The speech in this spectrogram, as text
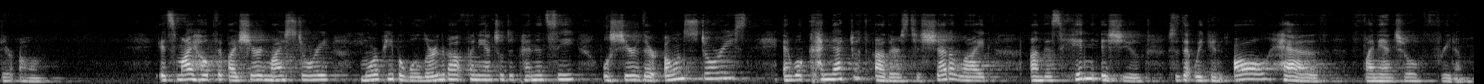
their own. It's my hope that by sharing my story, more people will learn about financial dependency, will share their own stories, and will connect with others to shed a light on this hidden issue so that we can all have financial freedom.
